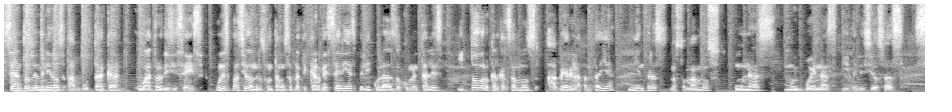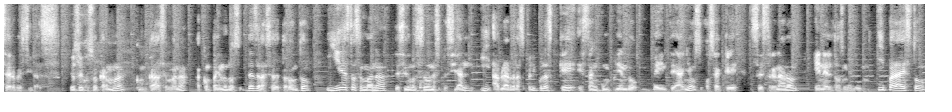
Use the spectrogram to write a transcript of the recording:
Sean todos bienvenidos a Butaca 416, un espacio donde nos juntamos a platicar de series, películas, documentales y todo lo que alcanzamos a ver en la pantalla mientras nos tomamos unas muy buenas y deliciosas cervecitas. Yo soy José Carmona, como cada semana, acompañándolos desde la ciudad de Toronto y esta semana decidimos hacer un especial y hablar de las películas que están cumpliendo 20 años, o sea que se estrenaron en el 2001. Y para esto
